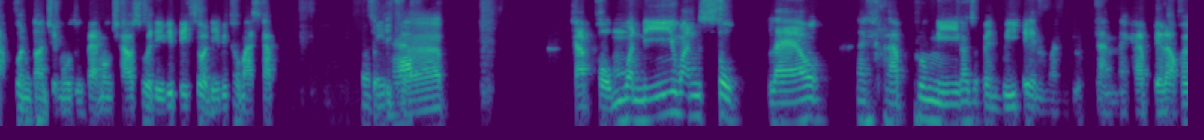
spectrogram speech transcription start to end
3 คนตอน7โมงถึง8โมงเช้าสวัสดีพี่ปิ๊กสวัสดีพี่โทมัสครับ สวัสดีครับ ครับ ผมวันนี้วันศุกร์แล้ว นะครับพรุ่งนี้ก็จะเป็นวีเอนวันหยุดกันนะครับ เดี๋ยวเราค่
